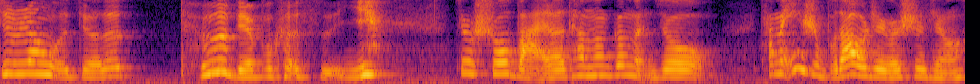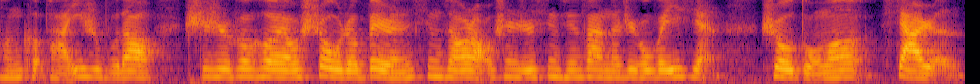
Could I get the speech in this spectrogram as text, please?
就让我觉得特别不可思议。就说白了，他们根本就他们意识不到这个事情很可怕，意识不到时时刻刻要受着被人性骚扰甚至性侵犯的这个危险是有多么吓人。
